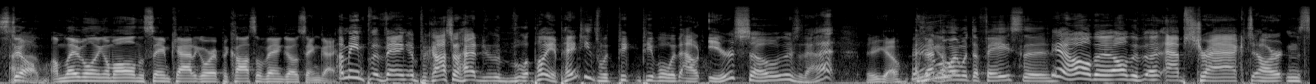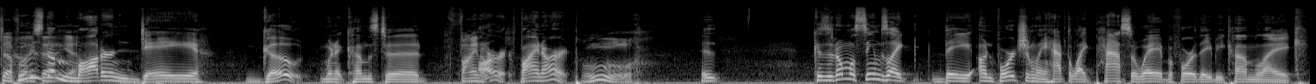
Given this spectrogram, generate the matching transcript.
Still, Um, I'm labeling them all in the same category. Picasso, Van Gogh, same guy. I mean, P- Van, Picasso had plenty of paintings with pe- people without ears, so there's that. there you go. Is that the one with the face? The You know, all the all the uh, abstract art and stuff Who's like that. the yeah. modern day goat when it comes to Fine art, art. fine art? Ooh. Because it almost seems like they unfortunately have to like pass away before they become like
